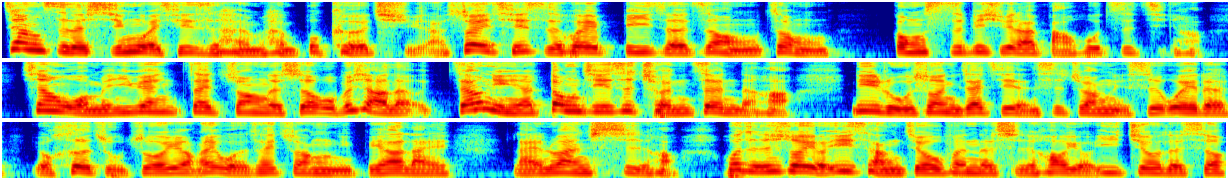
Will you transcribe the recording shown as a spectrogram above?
这样子的行为其实很很不可取啊，所以其实会逼着这种这种。公司必须来保护自己哈，像我们医院在装的时候，我不晓得，只要你的动机是纯正的哈，例如说你在急诊室装，你是为了有贺主作用，哎，我在装，你不要来来乱试哈，或者是说有异常纠纷的时候，有异纠的时候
